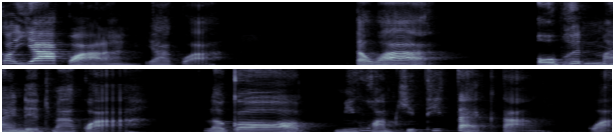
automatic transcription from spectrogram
ก็ยากกว่านะยากกว่า แต่ว่า open minded มากกว่า แล้วก็มีความคิดที่แตกต่างกว่า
